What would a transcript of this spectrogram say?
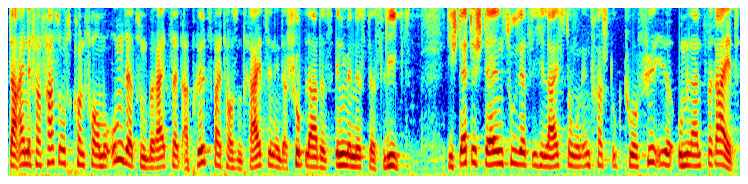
da eine verfassungskonforme Umsetzung bereits seit April 2013 in der Schublade des Innenministers liegt. Die Städte stellen zusätzliche Leistungen und Infrastruktur für ihr Umland bereit.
